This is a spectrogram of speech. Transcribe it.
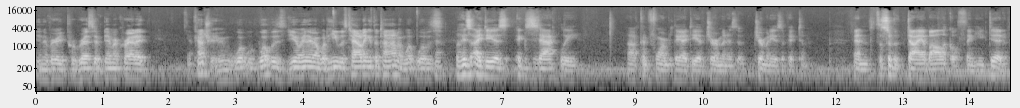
in a very progressive democratic Yeah. country. I mean, what what was do you know anything about what he was touting at the time and what, what was Well, his ideas exactly uh, conformed to the idea of German as a, Germany as a victim. And the sort of diabolical thing he did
